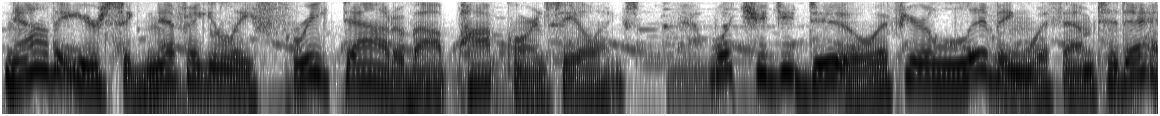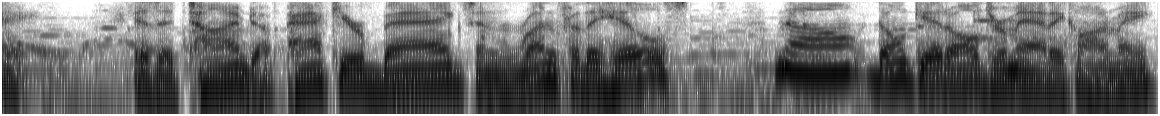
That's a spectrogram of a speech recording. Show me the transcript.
now that you're significantly freaked out about popcorn ceilings, what should you do if you're living with them today? Is it time to pack your bags and run for the hills? No, don't get all dramatic on me.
